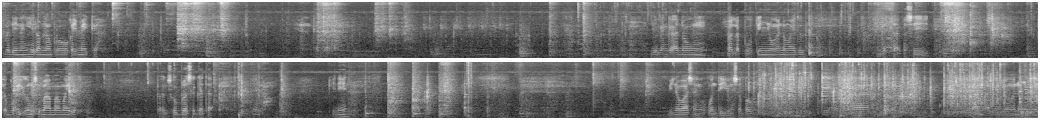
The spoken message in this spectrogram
Bali nang hiram lang po ako kay Mecca. Ayan, gata. Hindi lang ganong palaputin yung ano mga idol. Gata kasi kabuhion si mama idol. Pag sobra sa gata. Yan o. Kinin. Binawasan ko konti yung sabaw. Para tama lang yung ano yung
